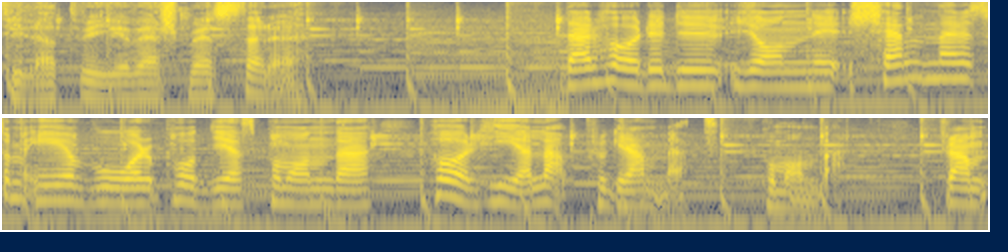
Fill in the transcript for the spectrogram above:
till att vi är världsmästare. Där hörde du Jonny Källner som är vår poddgäst på måndag. Hör hela programmet på måndag. Fram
